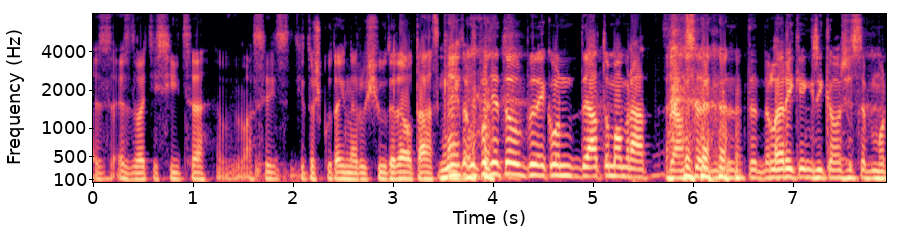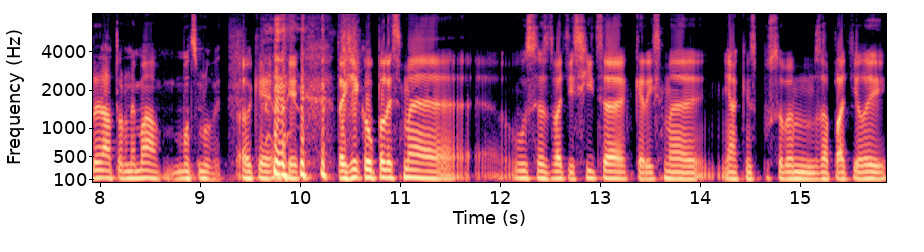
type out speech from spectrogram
S, S2000, asi ti trošku tady narušuju teda otázky. Ne, to úplně to, jako, já to mám rád. Já se, ten Larry King říkal, že se moderátor nemá moc mluvit. Okay, okay. Takže koupili jsme vůz S2000, který jsme nějakým způsobem zaplatili.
